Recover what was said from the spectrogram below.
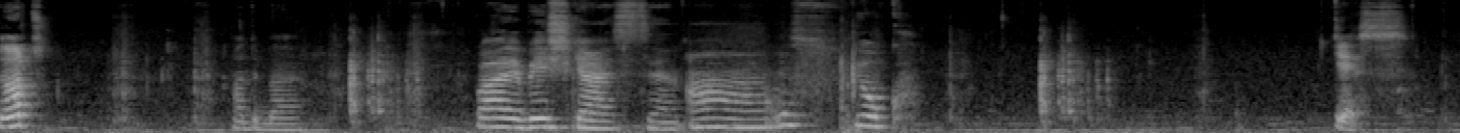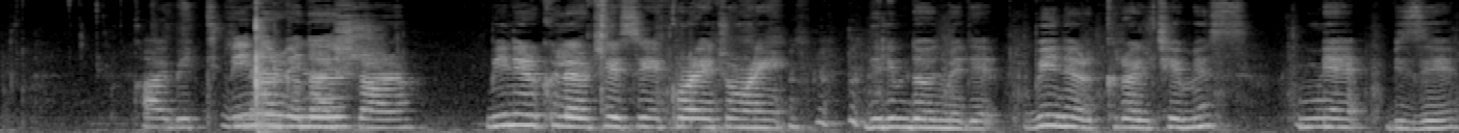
Dört. Hadi be. Var ya 5 gelsin. Aa, uf yok. Yes. Kaybettik Winner, yine arkadaşlar. Winner kraliçesi, kraliçesi. Dilim dönmedi. Winner kraliçemiz yine bizi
